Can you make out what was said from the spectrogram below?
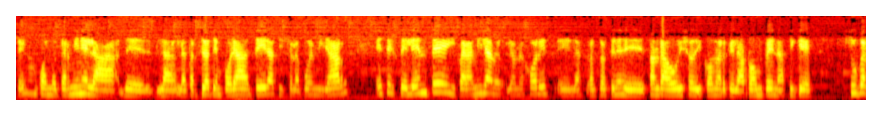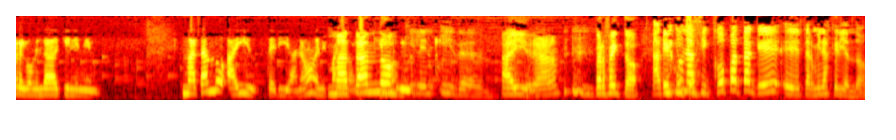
sean cuando termine la, de, la, la tercera temporada entera, si ya la pueden mirar. Es excelente y para mí la, me- lo mejor es eh, las actuaciones de Sandra Oh y Jodie Comer que la rompen, así que súper recomendada Killing Eve. Matando a Eve sería, ¿no? En español. Matando- Killing Eden. Ahí. Mirá. Perfecto. Así que Escucha- una psicópata que eh, terminas queriendo,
